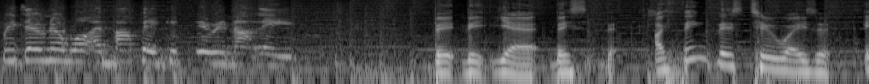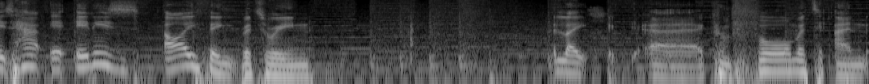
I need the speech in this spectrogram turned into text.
we don't know what Mbappe could do in that league. the, the yeah this the, i think there's two ways of it's how it, it is i think between like uh conformity and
